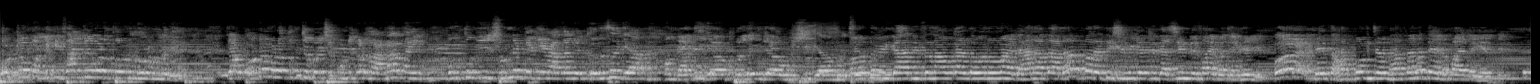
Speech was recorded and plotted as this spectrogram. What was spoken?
फोटो म्हणले की चांदीवर तोंड करून लगे त्या फोटोमुळे तुमचे पैसे कुणीकडे जाणार नाही. मग तुम्ही शून्य टक्के व्याजाने कर्ज घ्या मग गाडी घ्या फुलं घ्या उशी घ्या हो, तुम्ही गादीचं नाव काढलं म्हणून माझ्या ध्यानात आलं. परत दिवशी मी गेले त्या शिंदे साहेबाच्या घरी. त्याचा हात पंक्चर झालता ना त्याला पाहायला गेले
